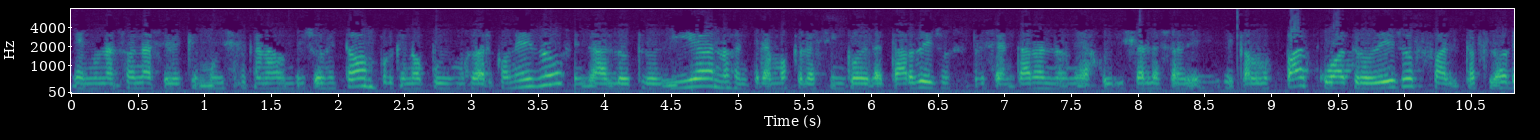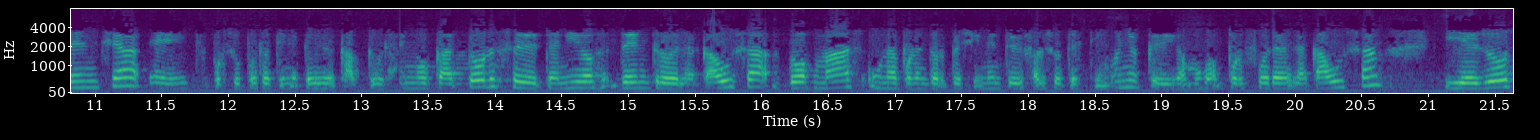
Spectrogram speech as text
en una zona se ve que muy cercana a donde ellos estaban porque no pudimos dar con ellos. Al otro día nos enteramos que a las 5 de la tarde ellos se presentaron en la unidad judicial allá de, Carlos Paz. Cuatro de ellos, falta Florencia, eh, que por supuesto tiene pedido de captura. Tengo 14 detenidos dentro de la causa, dos más, una por entorpecimiento y falso testimonio, que digamos van por fuera de la causa, y ellos,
